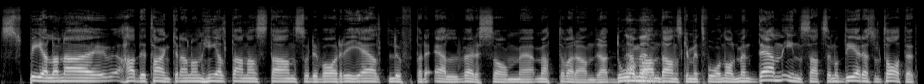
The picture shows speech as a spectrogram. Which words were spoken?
spelarna hade tankarna någon helt annanstans och det var rejält luftade elver som eh, mötte varandra. Då Nej, men- vann dansken med 2-0, men den insatsen och det resultatet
